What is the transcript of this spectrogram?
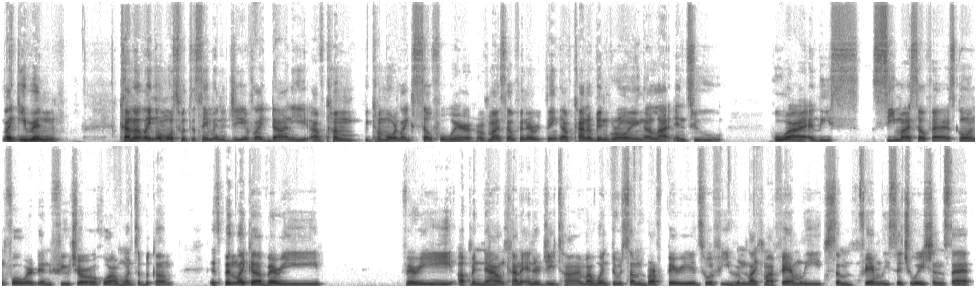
like even kind of like almost with the same energy of like Donnie, I've come become more like self-aware of myself and everything. I've kind of been growing a lot into who I at least see myself as going forward in the future or who I want to become. It's been like a very very up and down kind of energy time. I went through some rough periods with even like my family, some family situations that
